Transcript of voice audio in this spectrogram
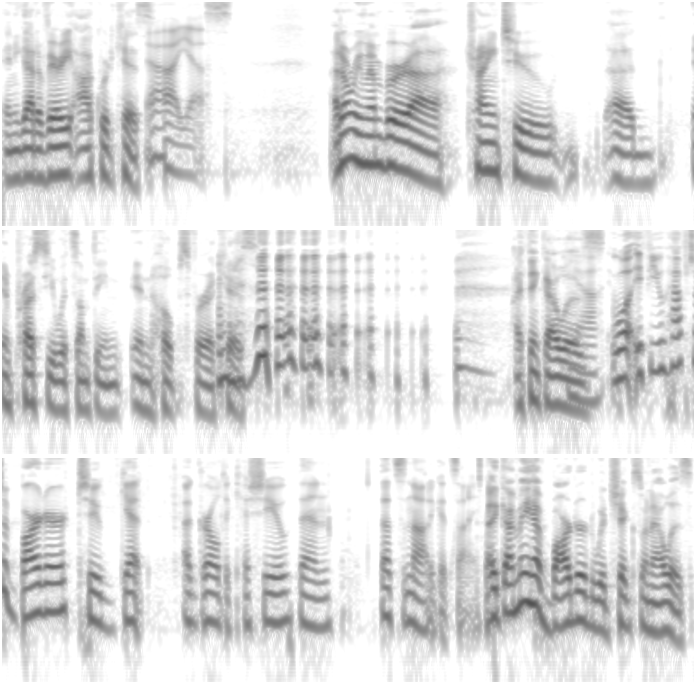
and he got a very awkward kiss. Ah, yes. I don't remember uh, trying to uh, impress you with something in hopes for a kiss. I think I was. yeah. Well, if you have to barter to get a girl to kiss you, then that's not a good sign. Like I may have bartered with chicks when I was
